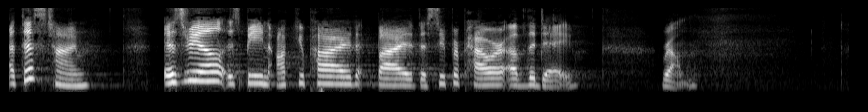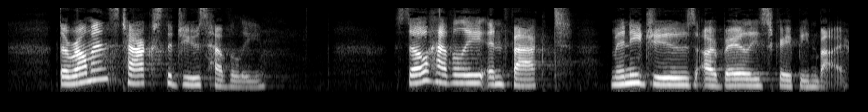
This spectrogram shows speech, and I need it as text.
At this time, Israel is being occupied by the superpower of the day, Rome. The Romans taxed the Jews heavily. So heavily, in fact, many Jews are barely scraping by.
